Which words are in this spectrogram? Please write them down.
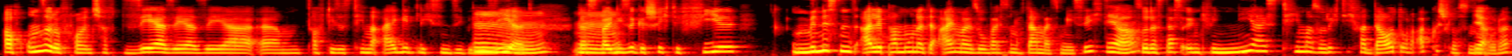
auch unsere Freundschaft sehr, sehr, sehr ähm, auf dieses Thema eigentlich sensibilisiert. Mhm. Das, Mhm. weil diese Geschichte viel, mindestens alle paar Monate einmal so, weißt du noch, damals mäßig, Ja, so dass das irgendwie nie als Thema so richtig verdaut oder abgeschlossen Ja. wurde.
